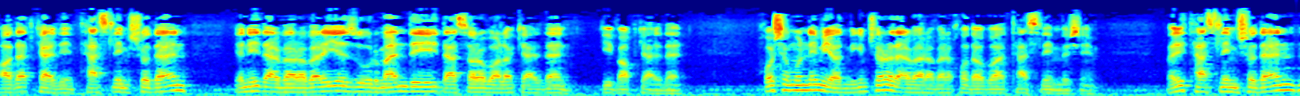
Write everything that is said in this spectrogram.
عادت کردیم تسلیم شدن یعنی در برابر یه زورمندی دستا رو بالا کردن گیواب کردن. خوشمون نمیاد میگیم چرا در برابر خدا باید تسلیم بشیم؟ ولی تسلیم شدن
